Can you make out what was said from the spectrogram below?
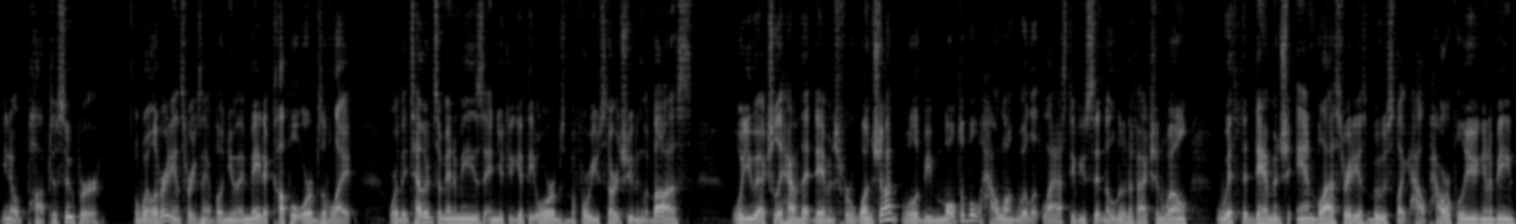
you know, popped a super, a Well of Radiance, for example, and you know, they made a couple orbs of light, or they tethered some enemies and you could get the orbs before you start shooting the boss Will you actually have that damage for one shot? Will it be multiple? How long will it last? If you sit in a Lunafaction well with the damage and blast radius boost, like how powerful are you going to be?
